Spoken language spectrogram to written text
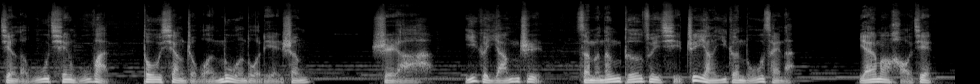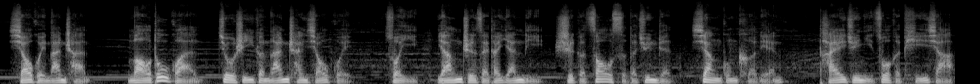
见了无千无万，都向着我诺诺连声。是啊，一个杨志怎么能得罪起这样一个奴才呢？阎王好见，小鬼难缠。老都管就是一个难缠小鬼。所以杨志在他眼里是个遭死的军人，相公可怜，抬举你做个提辖，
